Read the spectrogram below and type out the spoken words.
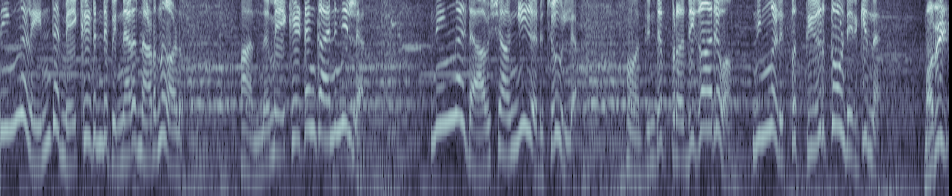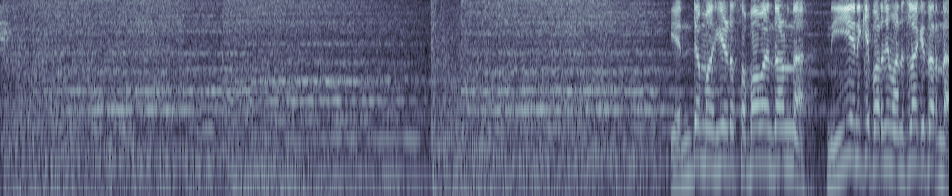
നിങ്ങൾ എന്റെ മേക്കേട്ടന്റെ പിന്നാലെ നടന്നു കാണും. അന്ന് മേക്കേട്ടൻ കനിഞ്ഞില്ല. നിങ്ങളുടെ ആവശ്യം അംഗീകരിച്ചുമില്ല. അതിന്റെ പ്രതികാരമാ നിങ്ങൾ ഇപ്പൊ തീർത്തോണ്ടിരിക്കുന്നത് മതി. എന്റെ മഹിയുടെ സ്വഭാവം എന്താണെന്ന് നീ എനിക്ക് പറഞ്ഞ് മനസ്സിലാക്കി തരണ്ട.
